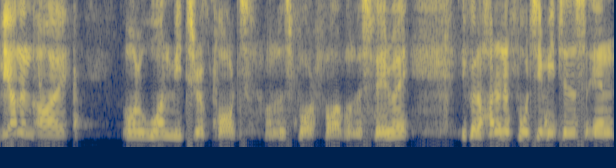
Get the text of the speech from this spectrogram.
Leon and I are one meter apart this par five on this fairway. You've got 140 meters in.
